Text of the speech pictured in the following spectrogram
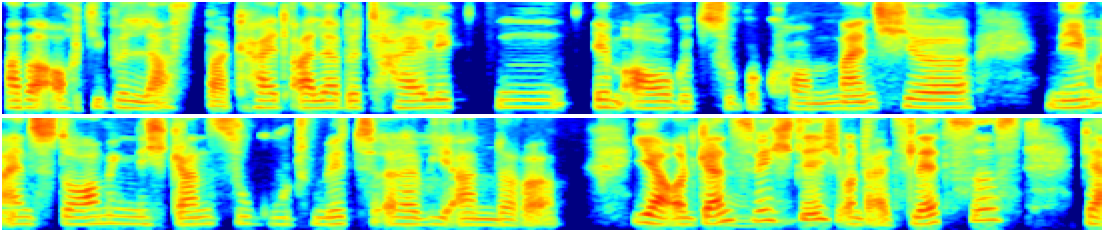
aber auch die Belastbarkeit aller Beteiligten im Auge zu bekommen. Manche nehmen ein Storming nicht ganz so gut mit äh, wie andere. Ja, und ganz mhm. wichtig und als letztes der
